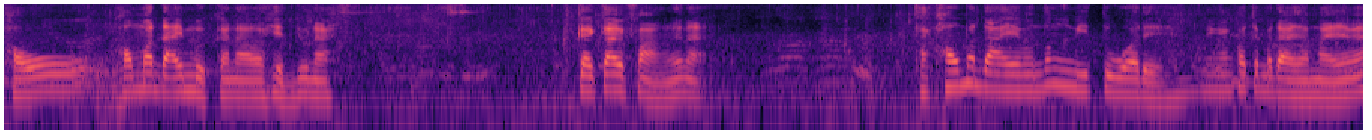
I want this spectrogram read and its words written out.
เขาเขามาได้หมึกกันเอาเห็นอยู่นะ ใกล้ๆฝั่งเลยน่ะถ้าเขามาได้มันต้องมีตัวเด็ไม่งั้นเขาจะมาได้ทำไมใช่ไหม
